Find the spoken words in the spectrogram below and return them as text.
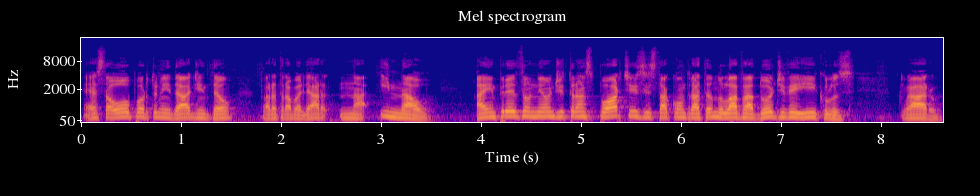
esta oportunidade então para trabalhar na Inal. A empresa União de Transportes está contratando lavador de veículos. Claro,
